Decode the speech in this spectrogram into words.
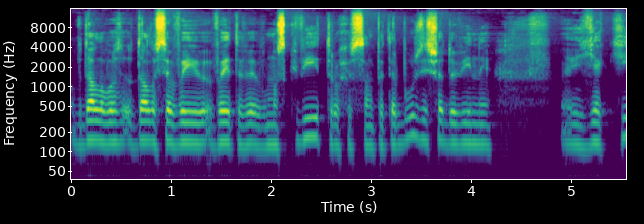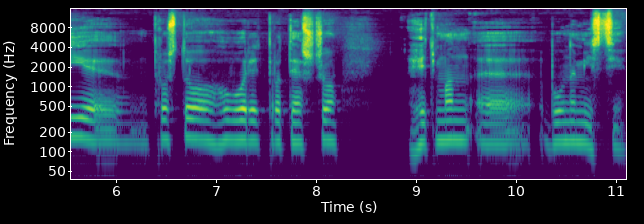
вдало, вдалося виявити в Москві, трохи в Санкт-Петербурзі ще до війни, е, які е, просто говорять про те, що гетьман е, був на місці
